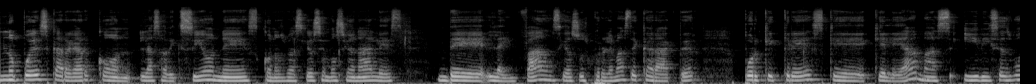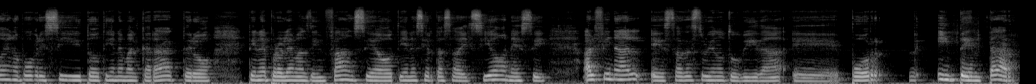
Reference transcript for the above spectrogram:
no puedes cargar con las adicciones, con los vacíos emocionales de la infancia, sus problemas de carácter, porque crees que, que, le amas y dices, bueno, pobrecito, tiene mal carácter o tiene problemas de infancia o tiene ciertas adicciones y al final estás destruyendo tu vida eh, por intentar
